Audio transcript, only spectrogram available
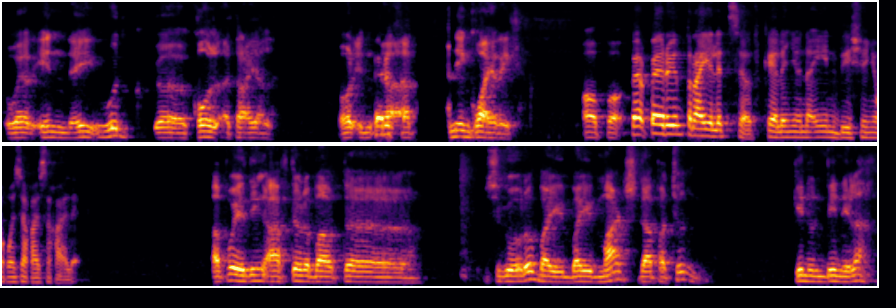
wherein they would uh, call a trial or in, Pero- uh, an inquiry. Opo. Pero, pero yung trial itself, kailan nyo na-envision nyo kung sakasakali? Uh, pwedeng after about uh, siguro by by March dapat yun kinunbin nila.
